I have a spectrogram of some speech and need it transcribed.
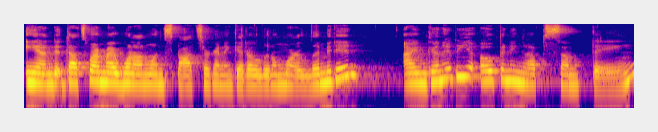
And that's why my one on one spots are going to get a little more limited. I'm going to be opening up something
